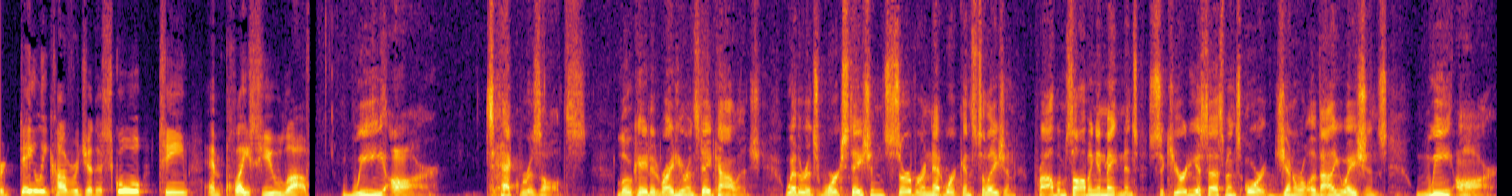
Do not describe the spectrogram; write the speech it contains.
for daily coverage of the school, team, and place you love. We are Tek Results, located right here in State College. Whether it's workstation, server, and network installation, problem solving and maintenance, security assessments, or general evaluations, we are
